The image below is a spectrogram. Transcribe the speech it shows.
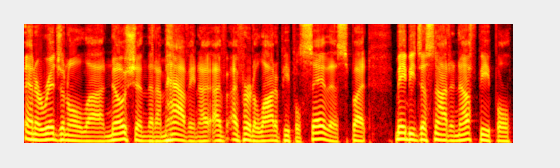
an original uh, notion that I'm having. I, I've I've heard a lot of people say this, but maybe just not enough people.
